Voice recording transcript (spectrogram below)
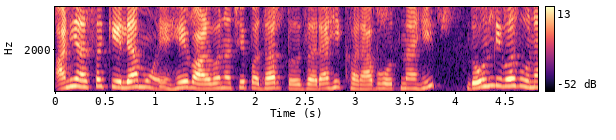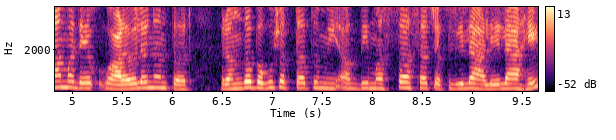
आणि असं केल्यामुळे हे वाळवणाचे पदार्थ जराही खराब होत नाहीत. दोन दिवस उन्हामध्ये वाळवल्यानंतर रंग बघू शकता तुम्ही अगदी मस्त असा चकलीला आलेला आहे.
